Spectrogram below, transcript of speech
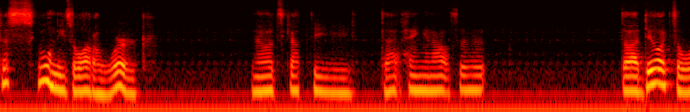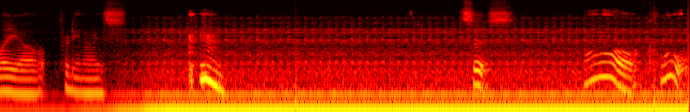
this school needs a lot of work. You know, it's got the, that hanging out through it. Though I do like the layout, pretty nice. What's this? Oh, cool.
